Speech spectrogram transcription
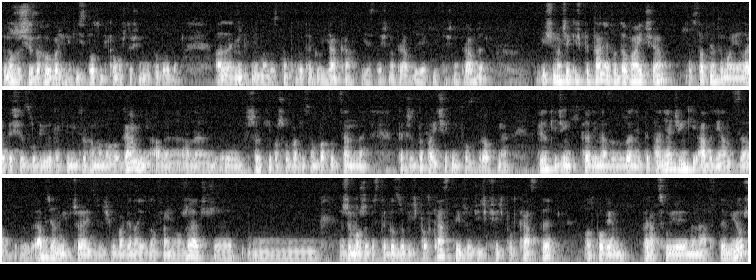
Ty możesz się zachowywać w jakiś sposób i komuś to się nie podoba, ale nikt nie ma dostępu do tego, jaka jesteś naprawdę, jaki jesteś naprawdę. Jeśli macie jakieś pytania, to dawajcie. Ostatnio te moje live się zrobiły takimi trochę monologami, ale, ale y, wszelkie Wasze uwagi są bardzo cenne, także dawajcie info zwrotne. Wielkie dzięki Karina za zadanie pytania. Dzięki Adrian za. Adrian mi wczoraj zwrócił uwagę na jedną fajną rzecz, że, mm, że może by z tego zrobić podcasty i wrzucić w sieć podcasty odpowiem, pracujemy nad tym już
